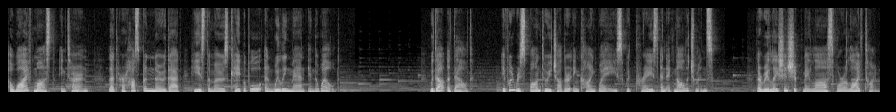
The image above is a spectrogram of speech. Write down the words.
A wife must, in turn, let her husband know that he is the most capable and willing man in the world. Without a doubt, if we respond to each other in kind ways with praise and acknowledgments, the relationship may last for a lifetime.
